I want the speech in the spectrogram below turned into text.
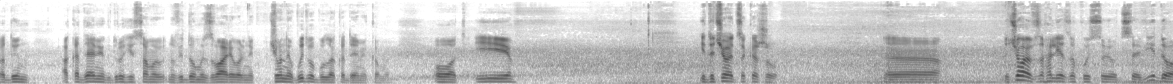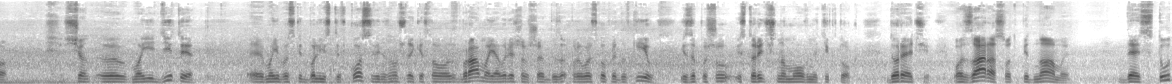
Один академік, другий саме ну, відомий зварювальник. Чи вони обидва були академіками. От. І, і до чого я це кажу? Е, до чого я взагалі записую це відео? Що е, мої діти, мої баскетболісти в Косові, не знав, що таке слово брама. Я вирішив, що обов'язково прийду в Київ і запишу історично мовний TikTok. До речі, от зараз, от під нами, десь тут,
